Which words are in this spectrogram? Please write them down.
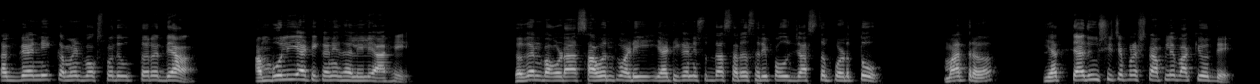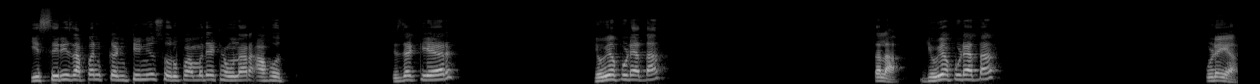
सगळ्यांनी कमेंट बॉक्समध्ये उत्तर द्या. आंबोली या ठिकाणी झालेली आहे. गगनबावडा सावंतवाडी या ठिकाणी सुद्धा सरासरी पाऊस जास्त पडतो. मात्र या त्या दिवशीचे प्रश्न आपले बाकी होते. ही सिरीज आपण कंटिन्यू स्वरूपामध्ये ठेवणार आहोत. इज दॅट क्लिअर घेऊया पुढे आता. चला घेऊया पुढे आता. पुढे या.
